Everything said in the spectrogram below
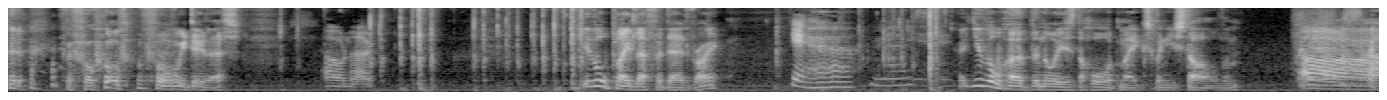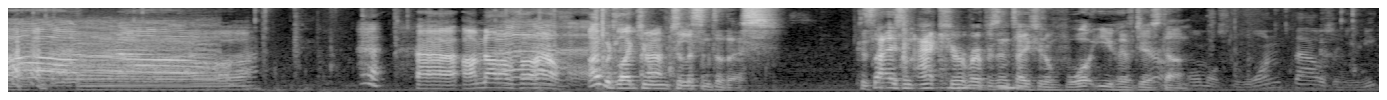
before before we do this. oh no. You've all played Left 4 Dead, right? Yeah. Yes. You've all heard the noise the horde makes when you startle them. Uh, I'm not on full health. I would like you all to listen to this. Because that is an accurate representation of what you have just done. Almost 1,000 unique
